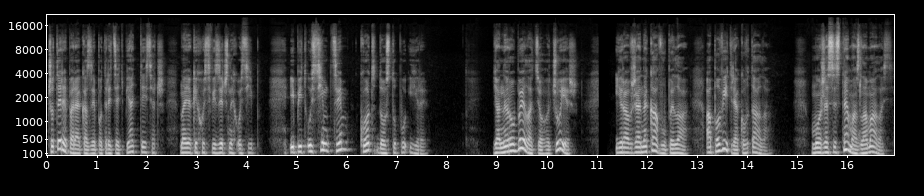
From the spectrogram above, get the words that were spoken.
Чотири перекази по 35 тисяч на якихось фізичних осіб. І під усім цим код доступу Іри. Я не робила цього, чуєш? Іра вже не каву пила, а повітря ковтала. Може, система зламалась?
